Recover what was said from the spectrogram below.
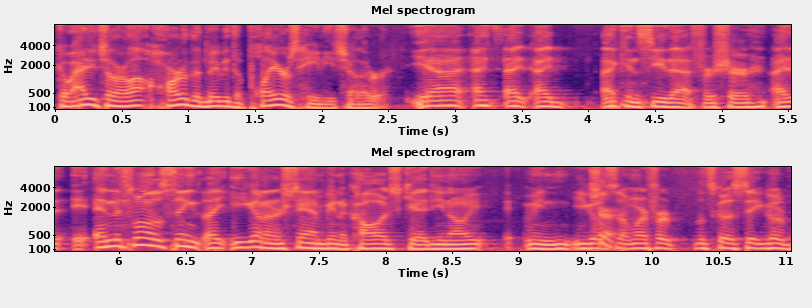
go at each other a lot harder than maybe the players hate each other. Yeah, I, I, I I can see that for sure. I, and it's one of those things like you got to understand being a college kid. You know, I mean, you go Sure. somewhere for let's go to state, you go to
